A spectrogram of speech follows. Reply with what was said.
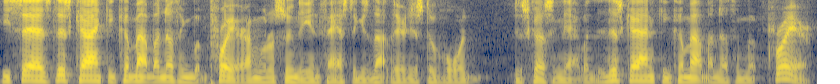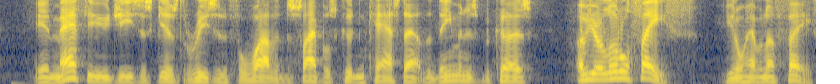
he says this kind can come out by nothing but prayer. I'm going to assume the in fasting is not there just to avoid discussing that. But this kind can come out by nothing but prayer. In Matthew, Jesus gives the reason for why the disciples couldn't cast out the demon is because of your little faith. You don't have enough faith.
